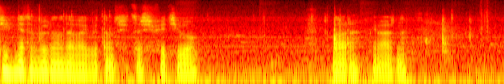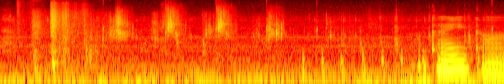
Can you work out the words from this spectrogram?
Dziwnie to wyglądało, jakby tam się coś świeciło. Dobra, nieważne. Okej, ko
